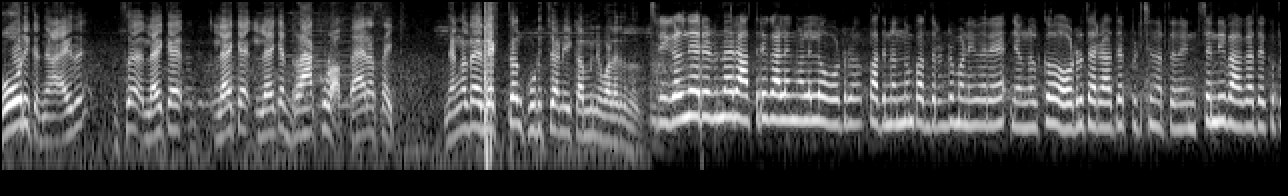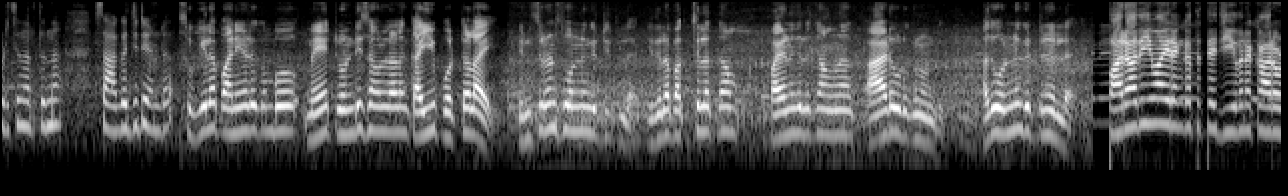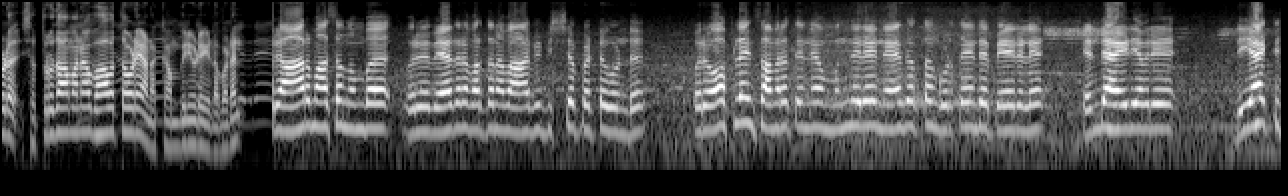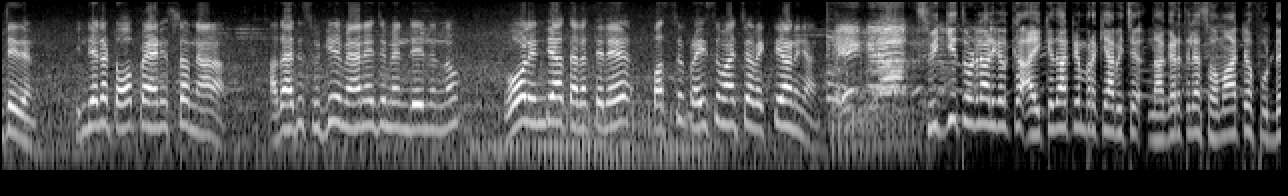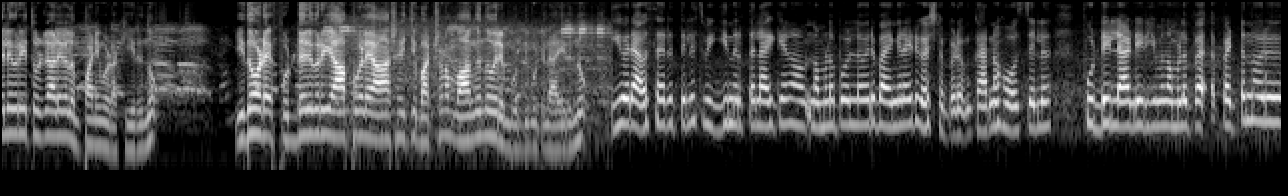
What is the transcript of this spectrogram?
കോടിക്ക് അതായത് it's like a like a like a Dracula parasite ഞങ്ങളുടെ രക്തം കുടിച്ചാണ് ഈ കമ്പനി വളരുന്നത്. സ്ത്രീകൾ നേരിടുന്ന രാത്രികാലങ്ങളിൽ ഓർഡർ പതിനൊന്നും പന്ത്രണ്ട് മണി വരെ ഞങ്ങൾക്ക് ഓർഡർ തരാതെ പിടിച്ചു നിർത്തുന്ന ഇൻസെന്റീവ് ആകാതെയൊക്കെ പിടിച്ചു നിർത്തുന്ന സാഹചര്യമുണ്ട്. സുഖിയിലെ പണിയെടുക്കുമ്പോൾ മെയ് ട്വന്റി സെവനിലാണ് കൈ പൊട്ടലായി. ഇൻഷുറൻസ് ഒന്നും കിട്ടിയിട്ടില്ല. ഇതിലെ പക്ഷിലെത്താം പതിനഞ്ച് ലക്ഷം അങ്ങനെ ആഡ് കൊടുക്കുന്നുണ്ട്. അത് ഒന്നും കിട്ടുന്നില്ല. പരാതിയുമായി രംഗത്തെത്തിയ ജീവനക്കാരോട് ശത്രുതാ മനോഭാവത്തോടെയാണ് കമ്പനിയുടെ ഇടപെടൽ. ഒരു ആറ് മാസം മുമ്പ് ഒരു വേതന വർധനവ് ആവശ്യപ്പെട്ടുകൊണ്ട് ഒരു ഓഫ്ലൈൻ സമരത്തിന് മുൻനിരയിൽ നേതൃത്വം കൊടുത്തതിന്റെ പേരിൽ എന്റെ ഐഡിയ അവർ ഡിയാക്ട് ചെയ്തതാണ്. ഇന്ത്യയിലെ ടോപ്പ് ആനിസ്റ്റർ ഞാനാണ് അതായത് സ്വിഗ്ഗി മാനേജ്മെന്റിൽ നിന്നും ഓൾ ഇന്ത്യ തലത്തിൽ ഫസ്റ്റ് പ്രൈസ് വാങ്ങിച്ച വ്യക്തിയാണ് ഞാൻ. സ്വിഗ്ഗി തൊഴിലാളികൾക്ക് ഐക്യദാർഢ്യം പ്രഖ്യാപിച്ച് നഗരത്തിലെ സൊമാറ്റോ ഫുഡ് ഡെലിവറി തൊഴിലാളികളും പണിമുടക്കിയിരുന്നു. ഇതോടെ ഫുഡ് ഡെലിവറി ആപ്പുകളെ ആശ്രയിച്ച് ഭക്ഷണം വാങ്ങുന്നവരും ബുദ്ധിമുട്ടിലായിരുന്നു. ഈ ഒരു അവസരത്തിൽ സ്വിഗ്ഗി നിർത്തലാക്കിയാൽ നമ്മളെ പോലുള്ളവർ ഭയങ്കരമായിട്ട് കഷ്ടപ്പെടും. കാരണം ഹോസ്റ്റലിൽ ഫുഡ് ഇല്ലാണ്ടിരിക്കുമ്പോൾ നമ്മൾ പെട്ടെന്ന് ഒരു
